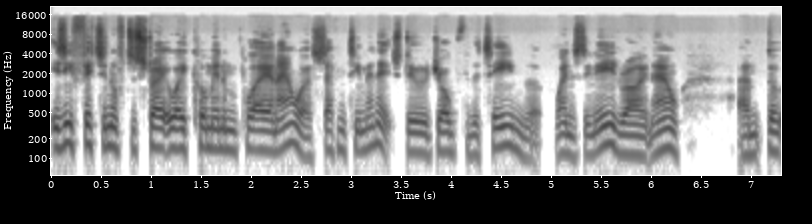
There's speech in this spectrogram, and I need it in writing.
is he fit enough to straight away come in and play an hour, seventy minutes, do a job for the team that Wednesday need right now? Um, the,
